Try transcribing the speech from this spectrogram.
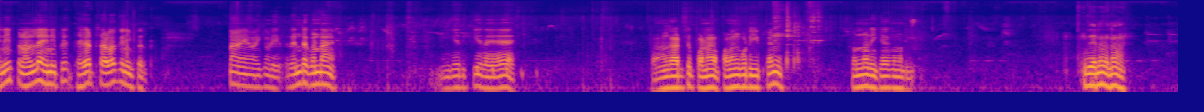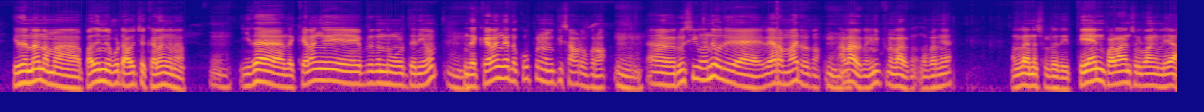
இனிப்பு நல்ல இனிப்பு திகற்ற அளவுக்கு இனிப்பு இருக்குது வைக்க முடியும் ரெண்டை கொண்டாங்க. இங்கே இருக்கிறையே பழங்காட்டு பழ பழங்குடி பெண் சொன்னடி கேட்க முடியும் இது என்னதுண்ணா? இதுன்னா நம்ம பதினில் போட்டு அவிச்ச கிழங்குண்ணா. இதை அந்த கிழங்கு எப்படி இருக்குன்னு உங்களுக்கு தெரியும். இந்த கிழங்கு அந்த கூப்பில் முக்கி சாப்பிட போகிறோம் ருசி வந்து ஒரு வேற மாதிரி இருக்கும். ம். நல்லா இருக்கும் இனிப்பு நல்லா இருக்கும். இங்கே பாருங்கள் நல்லா என்ன சொல்கிறது தேன் பழான்னு சொல்கிறாங்க இல்லையா.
